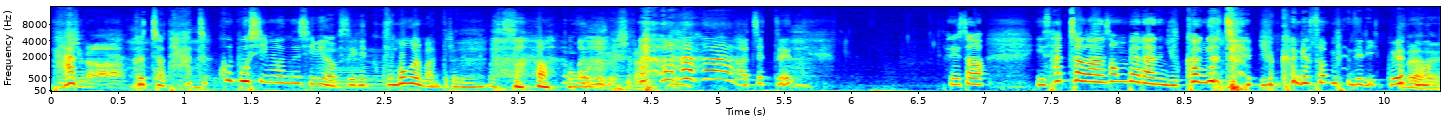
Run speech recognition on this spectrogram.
다. 그쵸 다 듣고 보시면은 재미없으니까 음. 구멍을 만들어 드리는 거지. 보고 들으시라. 어쨌든 그래서 이 사천원 선배라는 6학년짜리 6학년 선배들이 있고요. 네네.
